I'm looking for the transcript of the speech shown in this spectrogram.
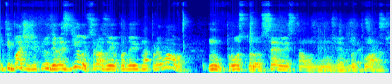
і ти бачиш, як люди розділують, зразу його подають на прилавок. Ну, просто сервіс там, ну, якби клас.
